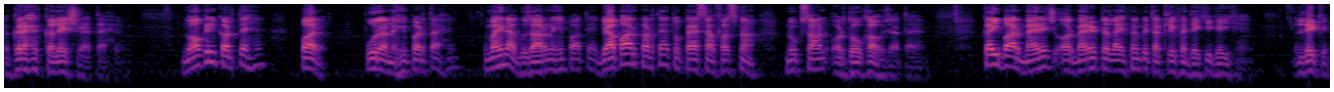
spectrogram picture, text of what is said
ग्रह कलेश रहता है। नौकरी करते हैं, पर पूरा नहीं पड़ता है, महीना गुजार नहीं पाते व्यापार करते हैं तो पैसा फंसना, नुकसान और धोखा हो जाता है। कई बार मैरिज और मैरिटल लाइफ में भी तकलीफें देखी गई हैं, लेकिन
